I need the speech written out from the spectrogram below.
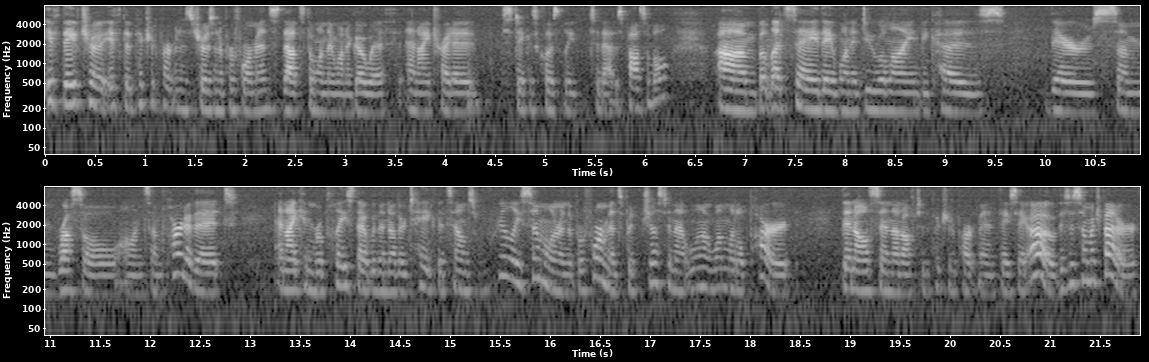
if they've cho- if the picture department has chosen a performance, that's the one they want to go with, and I try to stick as closely to that as possible. Um, but let's say they want to do a line because there's some rustle on some part of it, and I can replace that with another take that sounds really similar in the performance, but just in that one, one little part. Then I'll send that off to the picture department. They say, "Oh, this is so much better,"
